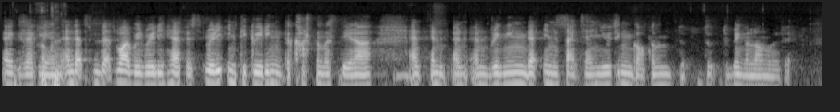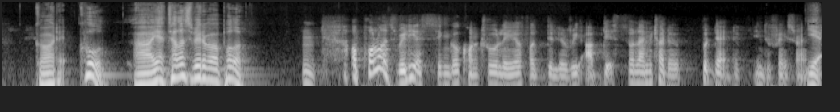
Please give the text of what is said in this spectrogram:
Exactly, okay. and, and that's that's what we really have is really integrating the customer's data and, and, and, and bringing the insights and using Gotham to, to, to bring along with it. Got it. Cool. Uh, yeah, tell us a bit about Apollo. Mm. Apollo is really a single control layer for delivery updates. So let me try to put that into phrase, right? Yeah.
